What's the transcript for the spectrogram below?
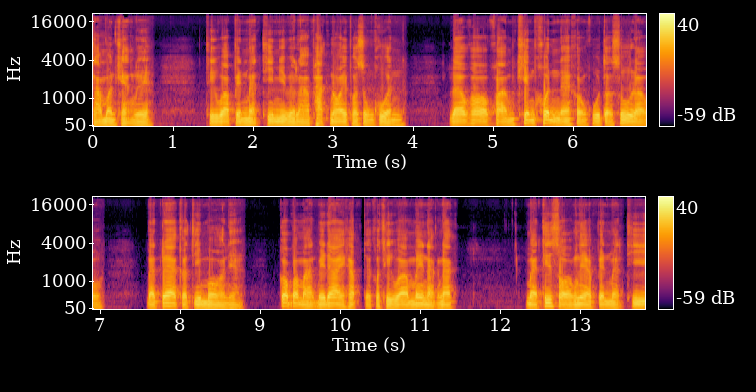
3 วันแข่งเลย ถือว่าเป็นแมตช์ที่มีเวลาพักน้อยพอสมควร แล้วก็ความเข้มข้นนะของคู่ต่อสู้เราแมตช์แรกกับติมอร์เนี่ยก็ประมาทไม่ได้ครับ แต่ก็ถือว่าไม่หนักนัก แมตช์ที่2เนี่ยเป็นแมตช์ที่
